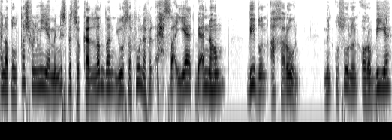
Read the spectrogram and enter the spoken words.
أن 13% من نسبة سكان لندن يوصفون في الإحصائيات بأنهم بيض آخرون من أصول أوروبية.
